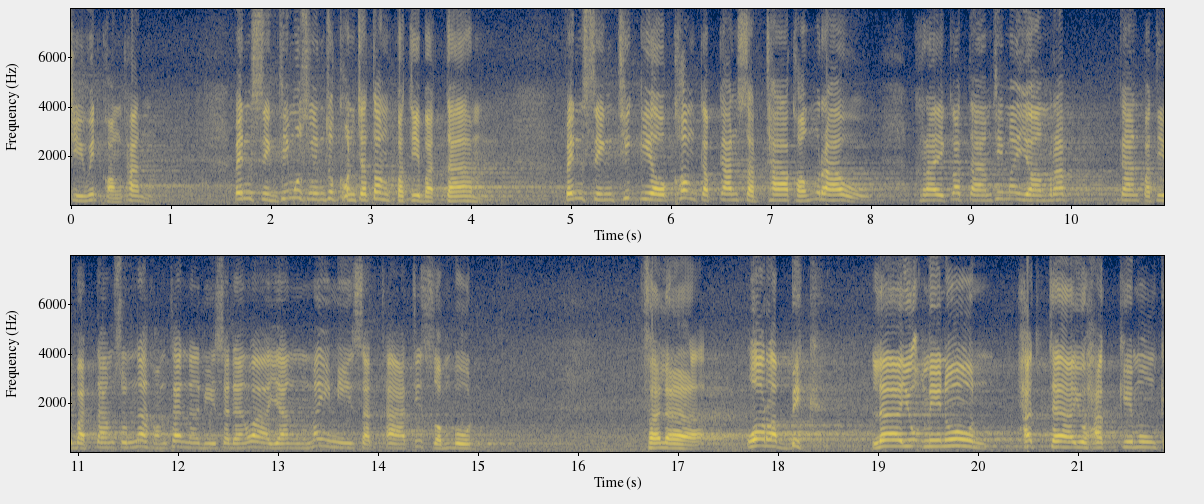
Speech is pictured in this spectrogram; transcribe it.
ชีวิตของท่าน เป็นสิ่งที่มุสลิมทุกคนจะต้องปฏิบัติตาม เป็นสิ่งที่เกี่ยวข้องกับการศรัทธาของเรา ใครก็ตามที่ไม่ยอมรับการปฏิบัติตามสุนนะของท่านนาบี แสดงว่ายังไม่มีศรัทธาที่สมบูรณ์ฟลาวรับบิกลายุมินูน حتى يحكموك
